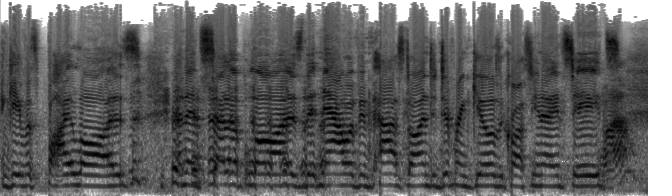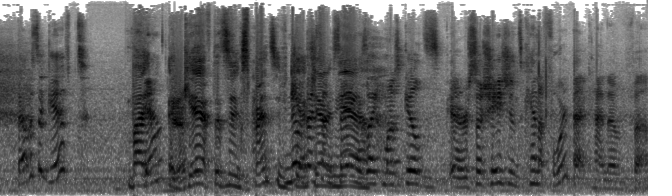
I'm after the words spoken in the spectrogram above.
and gave us bylaws and then set up laws that now have been passed on to different guilds across the United States. Wow, that was a gift. But Yeah. a Yeah. gift, that's an expensive No, gift. that's what I'm yeah. saying. Is like most guilds or associations can't afford that kind of. Uh,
